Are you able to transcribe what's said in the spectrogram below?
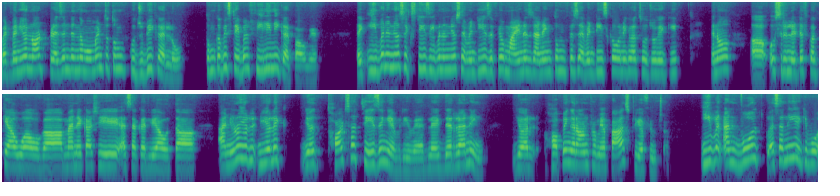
moment when you are not present in the moment तो तुम कुछ भी कर लो। तुम कभी स्टेबल फील ही नहीं कर पाओगे। Like even in your 60s even in your 70s if your mind is running तुम फिर 70s का होने के बाद सोचोगे कि know uh, उस रिलेटिव का क्या हुआ होगा? मैंने काश ये ऐसा कर लिया होता। And you know you're like your thoughts are chasing everywhere like they're running you are hopping around from your past to your future even and वो ऐसा नहीं है कि वो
